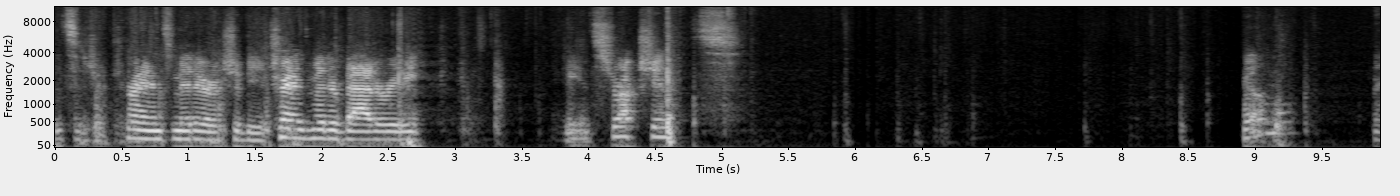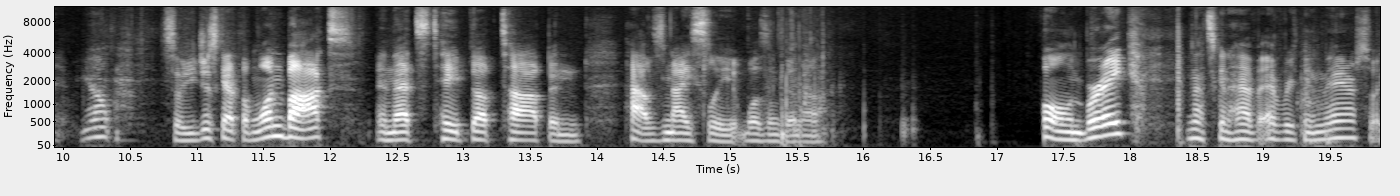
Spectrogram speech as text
this is your transmitter. It should be a transmitter battery. The instructions. There we go. So you just got the one box, and that's taped up top and housed nicely. It wasn't gonna fall and break. And that's gonna have everything there. So I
